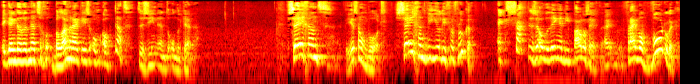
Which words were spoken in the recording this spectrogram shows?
ik denk dat het net zo belangrijk is om ook dat te zien en te onderkennen. Zegend, weer zo'n woord. Zegend wie jullie vervloeken. Exact dezelfde dingen die Paulus zegt. Hij, vrijwel woordelijk.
